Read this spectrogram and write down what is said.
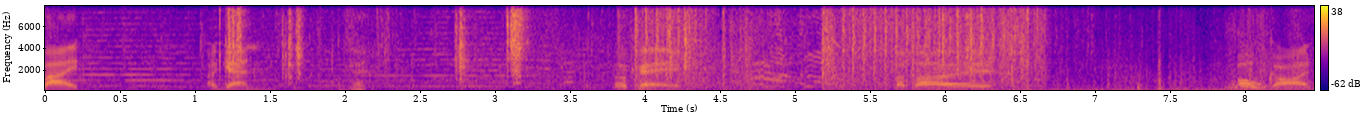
Bye bye. Again. okay. Bye bye. Oh god.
